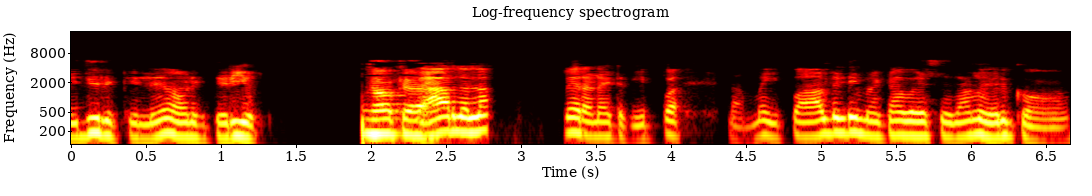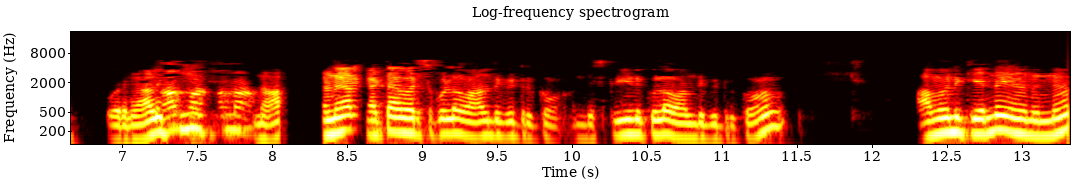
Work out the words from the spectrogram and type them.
இது இருக்குன்னு அவனுக்கு தெரியும். எல்லாம் ரன் ஆயிட்டு இருக்கு. இப்ப நம்ம இப்ப ஆல்ரெடி மெட்டாவர்ஸ் தாங்க இருக்கோம். ஒரு நாளைக்கு மணி நேரம் மெட்டாவர்ஸுக்குள்ள வாழ்ந்துகிட்டு இருக்கோம். அந்த ஸ்கிரீனுக்குள்ள வாழ்ந்துகிட்டு இருக்கோம். அவனுக்கு என்ன வேணும்னா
